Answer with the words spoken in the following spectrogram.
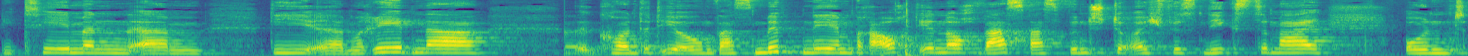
die Themen, ähm, die ähm, Redner. Konntet ihr irgendwas mitnehmen? Braucht ihr noch was? Was wünscht ihr euch fürs nächste Mal? Und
